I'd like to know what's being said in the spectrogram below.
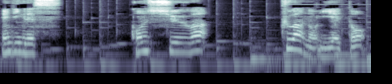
エンディングです。今週は、桑の家と、はい。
